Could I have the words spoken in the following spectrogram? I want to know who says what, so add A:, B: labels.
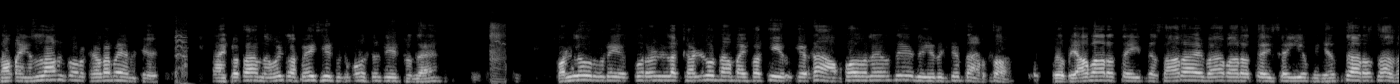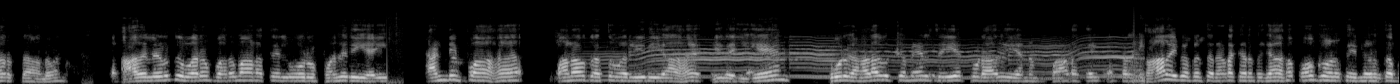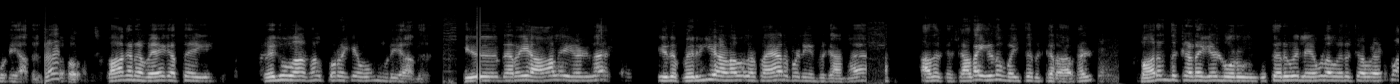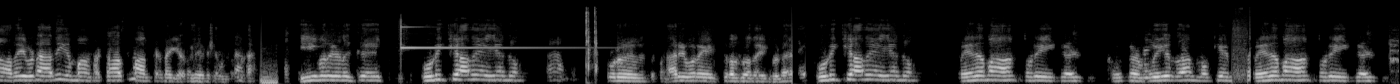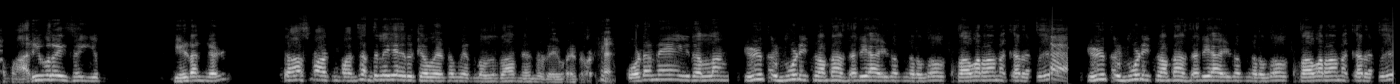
A: நம்ம எல்லாருக்கும் ஒரு கடமை இருக்கு. நான் இப்பதான் அந்த வீட்டுல பேசிட்டு இருக்கும்போது சொல்லிட்டு இருந்தேன். வள்ளுவருடைய குரல்ல கல்லுண்ணாமை பத்தி இருக்குன்னா அப்போதுல இருந்து இது இருக்குன்னு அர்த்தம். இந்த வியாபாரத்தை இந்த சாராய வியாபாரத்தை செய்யும் எந்த அரசாக இருந்தாலும் அதிலிருந்து வரும் வருமானத்தில் ஒரு பகுதியை கண்டிப்பாக மனோ தத்துவ ரீதியாக இதை ஏன் ஒரு அளவுக்கு மேல் செய்யக்கூடாது என்னும் பாடத்தை. சாலை விபத்து நடக்கிறதுக்காக போக்குவரத்தை நிறுத்த முடியாது. வாகன வேகத்தை வெகுவாக குறைக்கவும் முடியாது. இது நிறைய ஆலைகள்ல இது பெரிய அளவுல தயார் பண்ணிட்டு இருக்காங்க. அதுக்கு கடைகளும் வைத்திருக்கிறார்கள். மருந்து கடைகள் ஒரு தெருவில் எவ்வளவு இருக்க வேண்டுமோ அதை விட அதிகமாக டாஸ்மாக் கடைகள் இருக்கின்றன. இவர்களுக்கு குடிக்காத இயங்கும் ஒரு அறிவுரை சொல்வதை விட குடிக்காத இயங்கும் மிதமாக துறையுங்கள் உங்கள் உயிர் தான் முக்கியம். மிதமாக துறையுங்கள் அறிவுரை செய்யும் இடங்கள் டாஸ்மாக் பக்கத்திலேயே இருக்க வேண்டும் என்பதுதான் என்னுடைய வேண்டுகோள். உடனே இதெல்லாம் இழுத்து மூடிட்டோம்னா வந்தா சரியாயிடுங்கிறதோ தவறான கருத்து. இழுத்து மூடிட்டோம்னா வந்தா சரியாயிடுங்கிறதோ தவறான கருத்து.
